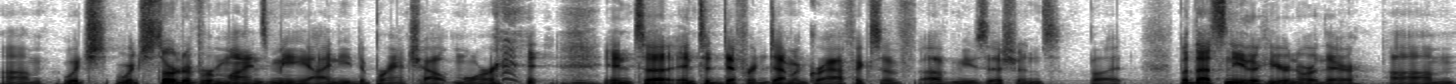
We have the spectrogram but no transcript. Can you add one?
Um, which which sort of reminds me I need to branch out more into into different demographics of, of musicians, but but that's neither here nor there. Um,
